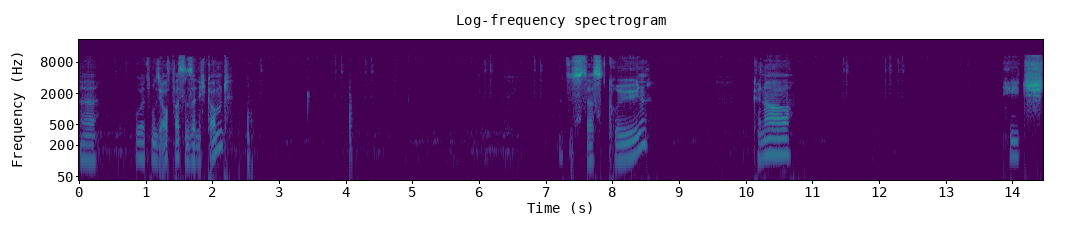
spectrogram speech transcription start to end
Äh, oh, jetzt muss ich aufpassen, dass er nicht kommt. Jetzt ist das grün. Genau. Each...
